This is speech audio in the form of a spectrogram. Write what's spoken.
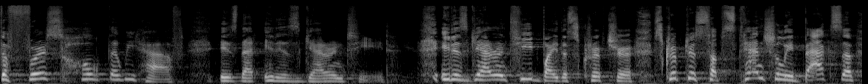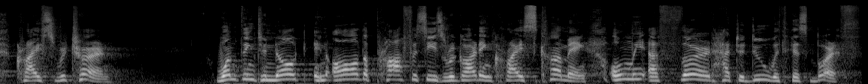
The first hope that we have is that it is guaranteed. It is guaranteed by the scripture. Scripture substantially backs up Christ's return. One thing to note in all the prophecies regarding Christ's coming, only a third had to do with his birth.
